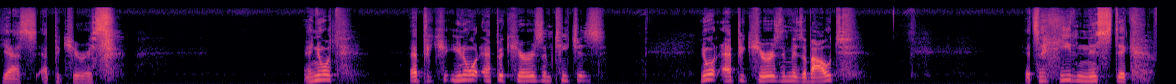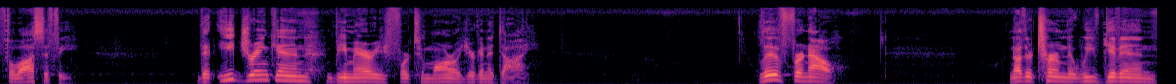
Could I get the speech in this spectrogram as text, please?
yes, Epicurus. And you know what Epic- you know what Epicurism teaches? You know what Epicurism is about? It's a hedonistic philosophy that eat, drink, and be merry, for tomorrow you're going to die. Live for now. Another term that we've given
